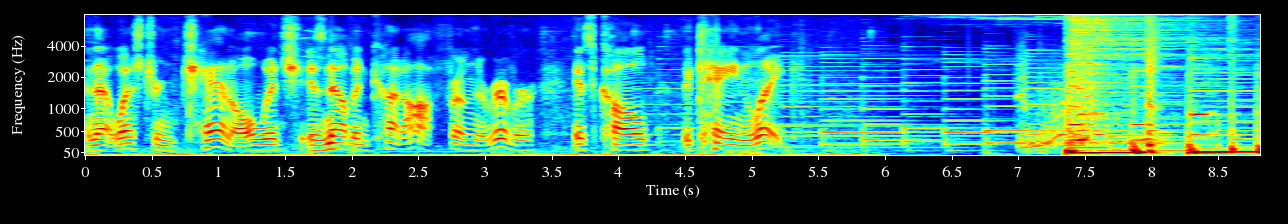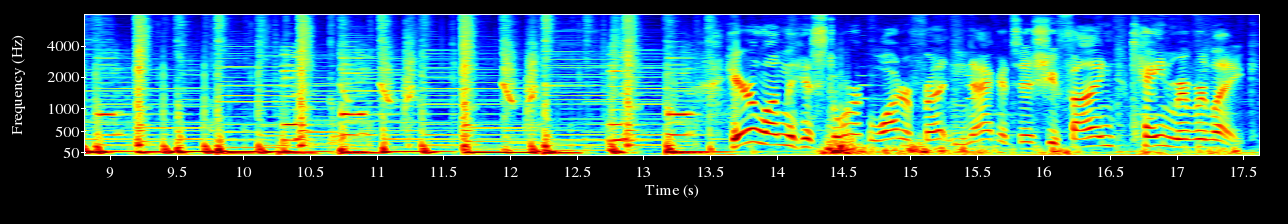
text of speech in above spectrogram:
And that western channel, which has now been cut off from the river, is called the Cane Lake. Here along the historic waterfront in Natchitoches, you find Cane River Lake.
